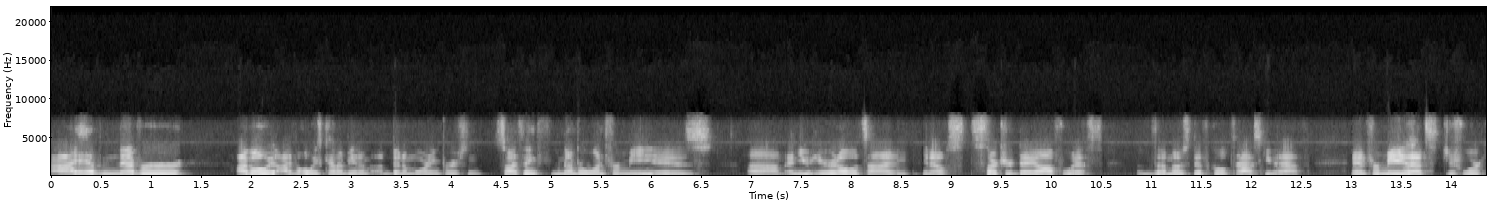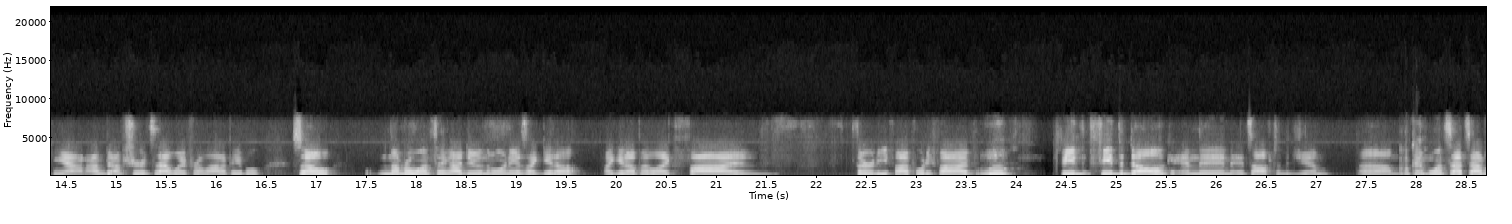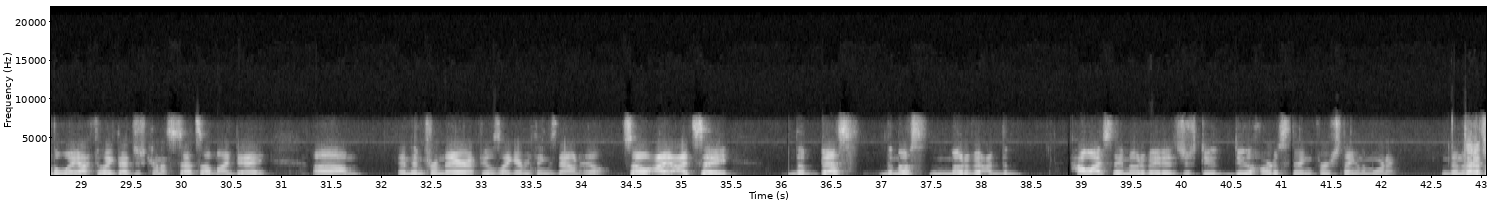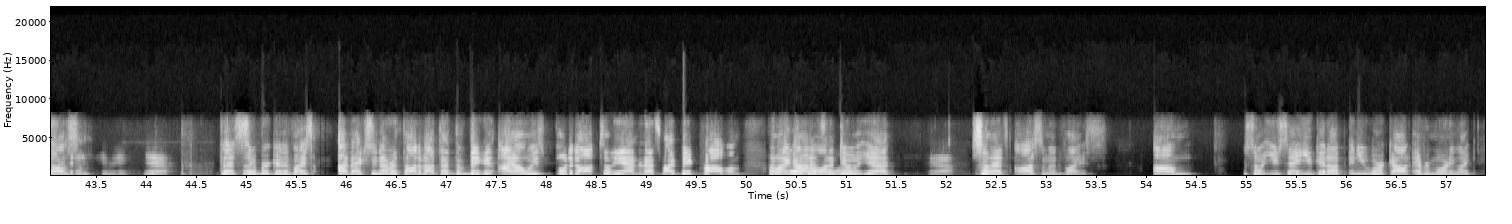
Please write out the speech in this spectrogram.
I have never. I've always I've always kind of been a, been a morning person. So I think number one for me is, um, and you hear it all the time. You know, start your day off with the most difficult task you have. And for me, right. that's just working out. I'm I'm sure it's that way for a lot of people. So number one thing I do in the morning is I get up. I get up at like 5 30, 545. Woo. Feed feed the dog, and then it's off to the gym. Um, okay. And once that's out of the way, I feel like that just kind of sets up my day. Um, and then from there, it feels like everything's downhill. So I, would say the best, the most motivated, the how I stay motivated is just do do the hardest thing first thing in the morning. And then the that's awesome. Easy. Yeah. That's so, super good advice. I've actually never thought about that. The big, I always put it off till the end, and that's my big problem. I'm I like, I don't want to do it yet. Yeah. So that's awesome advice. Um, so you say you get up and you work out every morning. Like,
